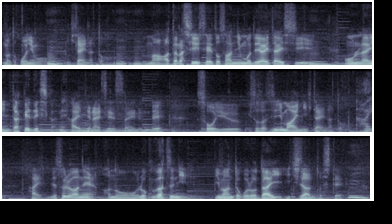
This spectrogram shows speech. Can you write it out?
のところにもうん。行きたいなと、うんうんまあ新しい生徒さんにも出会いたいし、うん。オンラインだけでしかね会えてない生徒さんいるんで、そういう人たちにも会いに行きたいなと、はい。はい、でそれはねあの6月に今のところ第1弾としてうん。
